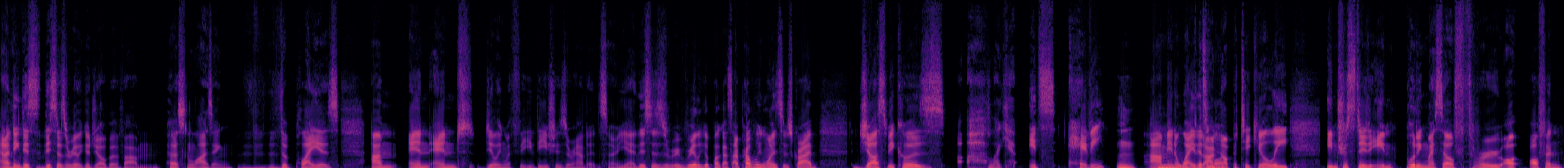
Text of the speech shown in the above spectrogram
And I think this this does a really good job of um, personalizing the players, um, and and dealing with the the issues around it. So yeah, this is a really good podcast. I probably won't subscribe just because uh, like it's heavy Mm. um, in a way that It's a I'm lot. not particularly interested in putting myself through o- often.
